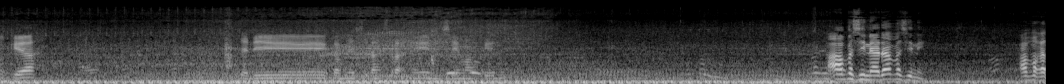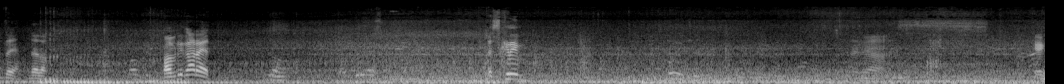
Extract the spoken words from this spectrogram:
Oke ya. Jadi kami sedang serak nih di semangke ini. Apa sini? Ada apa sini? Apa katanya dalam? Pabrik karet. Es krim. Ada kek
